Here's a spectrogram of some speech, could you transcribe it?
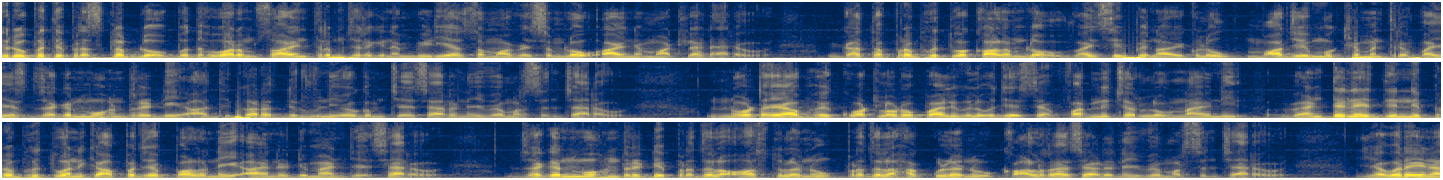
తిరుపతి ప్రెస్ క్లబ్లో బుధవారం సాయంత్రం జరిగిన మీడియా సమావేశంలో ఆయన మాట్లాడారు. గత ప్రభుత్వ కాలంలో వైసీపీ నాయకులు మాజీ ముఖ్యమంత్రి వైఎస్ జగన్మోహన్ రెడ్డి అధికార దుర్వినియోగం చేశారని విమర్శించారు. నూట యాభై కోట్ల రూపాయలు విలువ చేసే ఫర్నిచర్లు ఉన్నాయని వెంటనే దీన్ని ప్రభుత్వానికి అప్పజెప్పాలని ఆయన డిమాండ్ చేశారు. జగన్మోహన్ రెడ్డి ప్రజల ఆస్తులను ప్రజల హక్కులను కాలరాశాడని విమర్శించారు. ఎవరైనా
